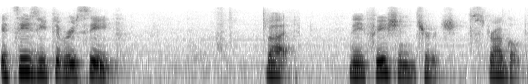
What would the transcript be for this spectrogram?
it's easy to receive. But the Ephesian church struggled.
